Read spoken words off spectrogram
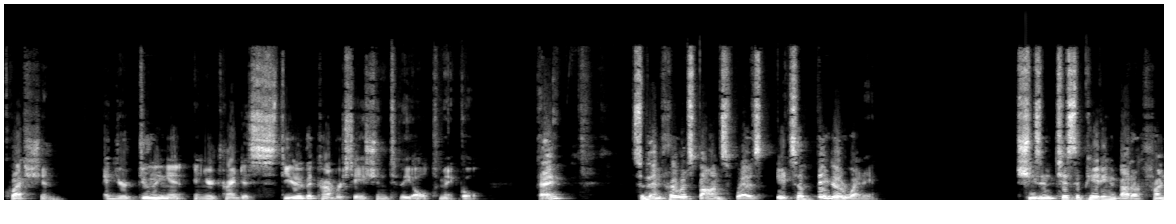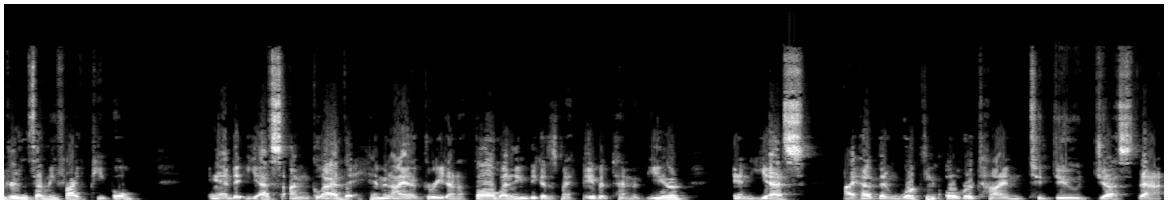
question, and you're doing it and you're trying to steer the conversation to the ultimate goal. Okay. So then her response was, it's a bigger wedding. She's anticipating about 175 people and yes, I'm glad that him and I agreed on a fall wedding because it's my favorite time of year. And yes, I have been working overtime to do just that.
